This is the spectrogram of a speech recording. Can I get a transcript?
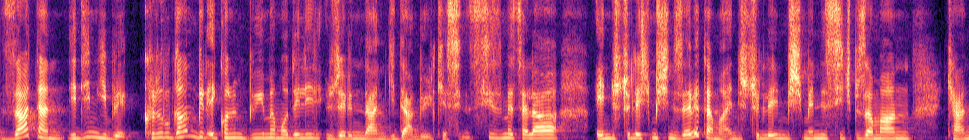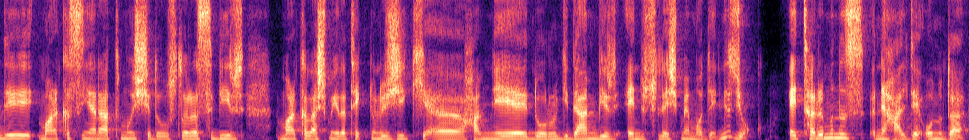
zaten dediğim gibi kırılgan bir ekonomi büyüme modeli üzerinden giden bir ülkesiniz. Siz mesela endüstrileşmişsiniz evet ama endüstrileşmeniz hiçbir zaman kendi markasını yaratmış ya da uluslararası bir markalaşma ya da teknolojik e, hamleye doğru giden bir endüstrileşme modeliniz yok. E tarımınız ne halde onu da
